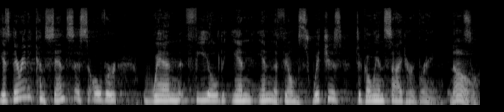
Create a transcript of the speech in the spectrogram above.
Is there any consensus over when Field in in the film switches to go inside her brain? No.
